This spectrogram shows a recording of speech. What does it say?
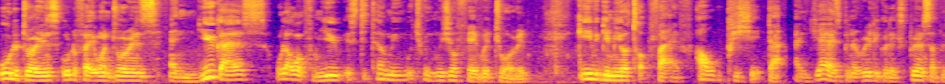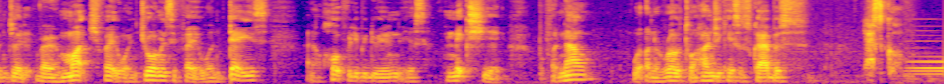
all the drawings, all the 31 drawings, and you guys, all I want from you is to tell me which one was your favorite drawing. Even give me your top five, I'll appreciate that. And yeah, it's been a really good experience. I've enjoyed it very much. 31 drawings in 31 days, and I'll hopefully be doing this next year. But for now, we're on the road to 100k subscribers. Let's go.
